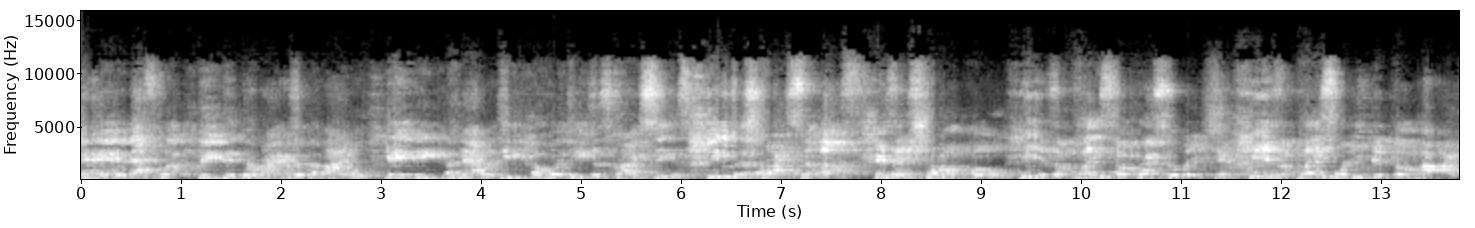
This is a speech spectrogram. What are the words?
And, that's what the, the, the writers of the Bible gave the analogy of what Jesus Christ is. Jesus Christ to us is a stronghold. He is a place where you can come high.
